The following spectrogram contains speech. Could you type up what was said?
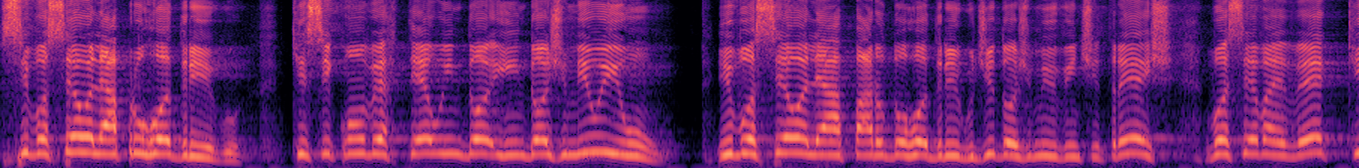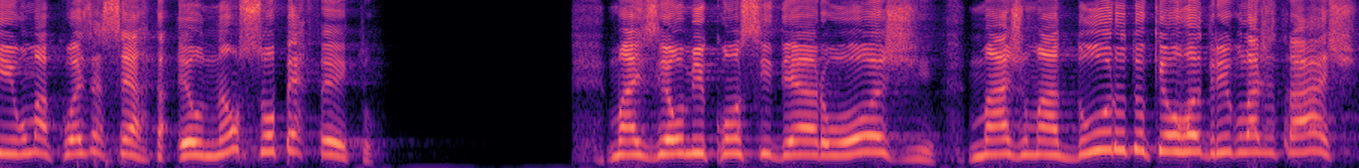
Se você olhar para o Rodrigo, que se converteu em 2001, e você olhar para o do Rodrigo de 2023, você vai ver que uma coisa é certa: eu não sou perfeito. Mas eu me considero hoje mais maduro do que o Rodrigo lá de trás.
